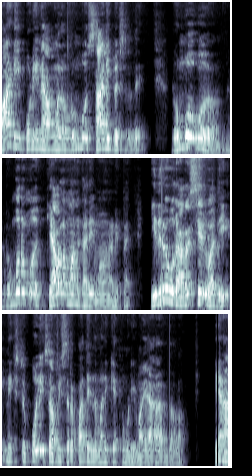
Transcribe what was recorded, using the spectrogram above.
வாடி போடின்னு அவங்கள ரொம்ப சாடி பேசுறது ரொம்ப ரொம்ப ரொம்ப கேவலமான காரியமாக நினைப்பேன். இதுவே ஒரு அரசியல்வாதி நெக்ஸ்ட் போலீஸ் ஆபீசரை பார்த்து இந்த மாதிரி கேட்க முடியுமா? யாரா இருந்தாலும். ஏன்னா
